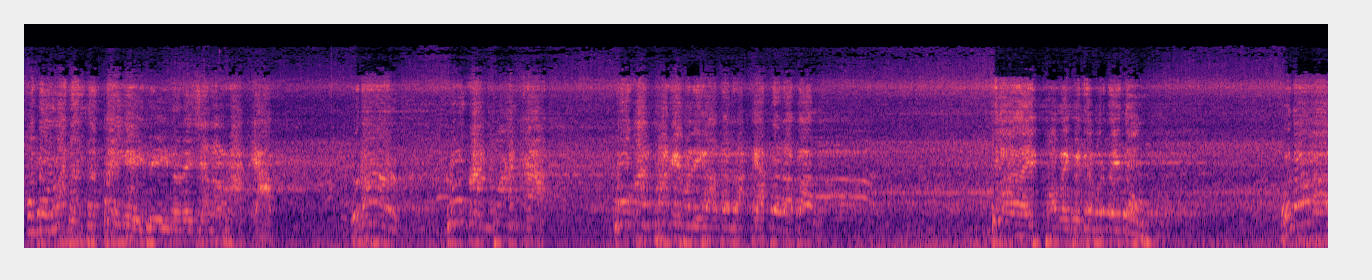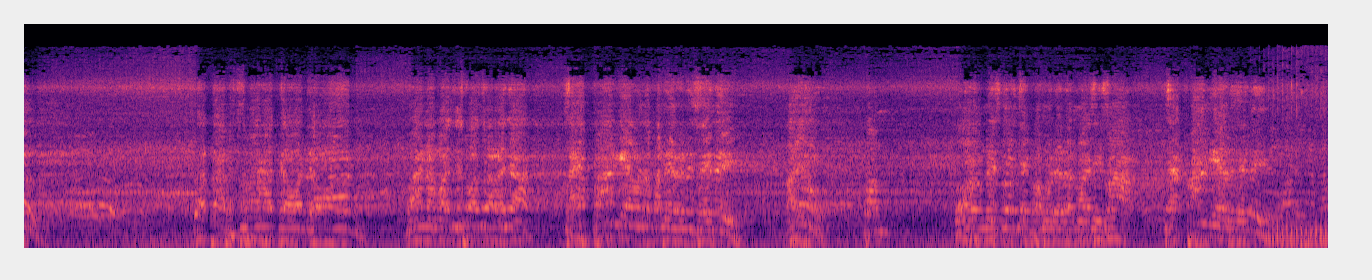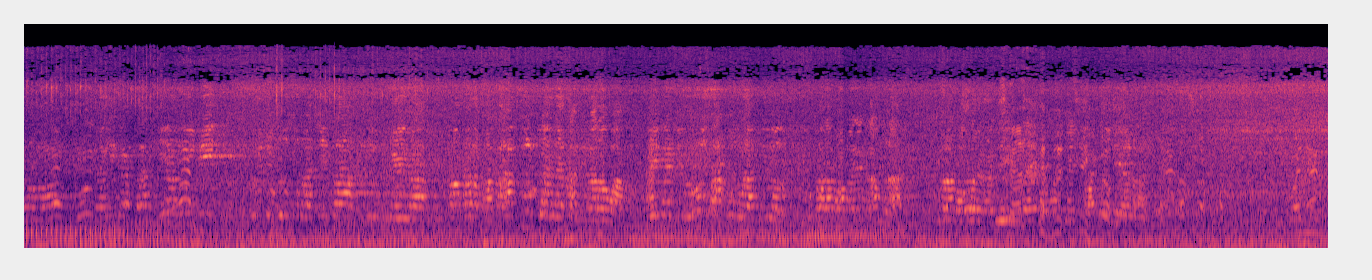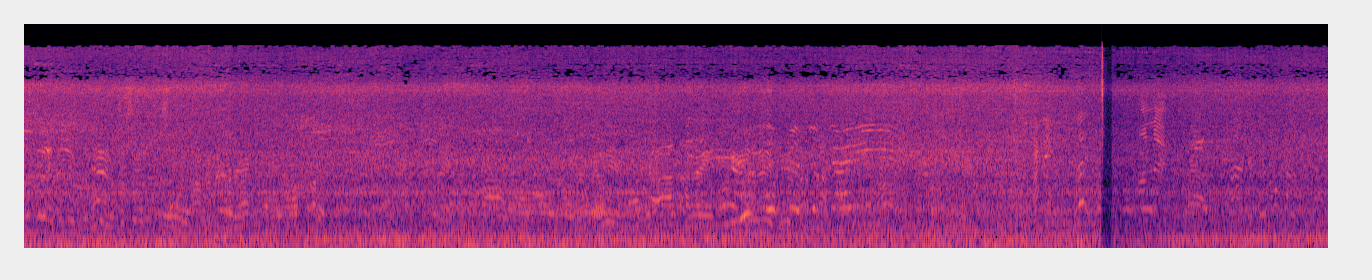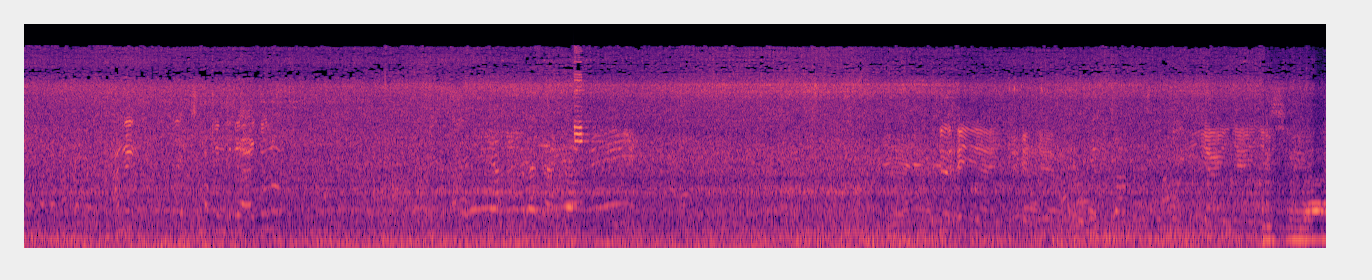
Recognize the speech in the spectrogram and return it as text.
kedaulatan tertinggi di Indonesia adalah rakyat. Benar bukan pangkat bukan pagi meninggalkan rakyat datang. Tiada pemimpin seperti itu. Benar. Tetap semangat kawan-kawan. Mana mahasiswa suaranya? Saya panggil untuk berdiri di sini. Ayo pem forum diskusi pemuda dan mahasiswa. Saya panggil di sini Dalam akhirat pakon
